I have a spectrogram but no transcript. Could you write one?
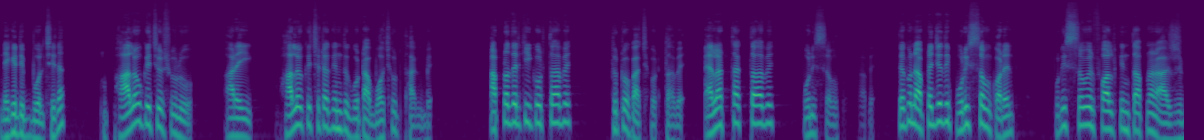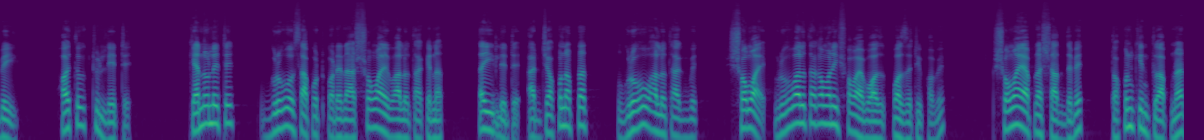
নেগেটিভ বলছি না, ভালো কিছু শুরু, আর এই ভালো কিছুটা কিন্তু গোটা বছর থাকবে। আপনাদের কি করতে হবে? দুটো কাজ করতে হবে। অ্যালার্ট থাকতে হবে, পরিশ্রম করতে হবে। দেখুন, আপনি যদি পরিশ্রম করেন, পরিশ্রমের ফল কিন্তু আপনার আসবেই। হয়তো একটু লেটে কেন লেটে গ্রহ সাপোর্ট করে না, সময় ভালো থাকে না, তাই লেটে আর যখন আপনার গ্রহ ভালো থাকবে, সময়, গ্রহ ভালো থাকা মানেই সময় পজিটিভ হবে। সময় আপনার সাথ দেবে, তখন কিন্তু আপনার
